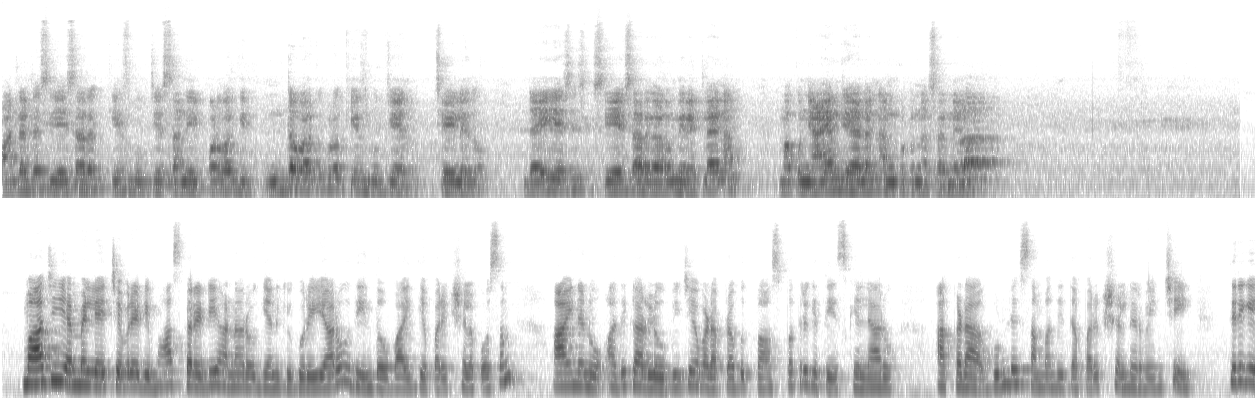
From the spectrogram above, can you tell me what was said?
మాట్లాడితే సిఐ సార్ కేసు బుక్ చేస్తాను ఇప్పటివరకు ఇంతవరకు కూడా కేసు బుక్ చేయలేదు చేయలేదు. దయచేసి సిఐ సార్ గారు మీరు ఎట్లయినా మాకు న్యాయం చేయాలని అనుకుంటున్నాను సార్ నేను. మాజీ ఎమ్మెల్యే చెవిరెడ్డి భాస్కర్ రెడ్డి అనారోగ్యానికి గురయ్యారు. దీంతో వైద్య పరీక్షల కోసం ఆయనను అధికారులు విజయవాడ ప్రభుత్వ ఆసుపత్రికి తీసుకెళ్ళారు. అక్కడ గుండె సంబంధిత పరీక్షలు నిర్వహించి తిరిగి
